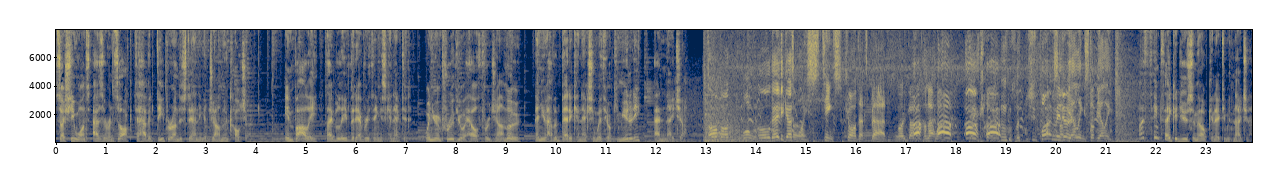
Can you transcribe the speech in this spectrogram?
So she wants Azza and Zoc to have a deeper understanding of Jamu culture. In Bali, they believe that everything is connected. When you improve your health through Jamu, then you have a better connection with your community and nature. Oh, God. Whoa. Oh, there he goes. Oh, he stinks. God, that's bad. Oh, go back on that one. Oh, oh, She's biting me, Stop dude. yelling. Stop yelling. I think they could use some help connecting with nature.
